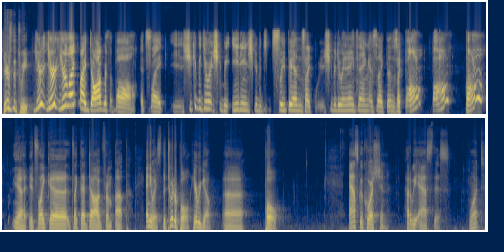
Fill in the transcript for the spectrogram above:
Here's the tweet. You're you're you're like my dog with a ball. It's like she could be doing, she could be eating, she could be sleeping. It's like she could be doing anything. It's like then it's like ball, ball, ball. Yeah, it's like uh, it's like that dog from Up. Anyways, the Twitter poll. Here we go. Uh, poll. Ask a question. How do we ask this? What?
